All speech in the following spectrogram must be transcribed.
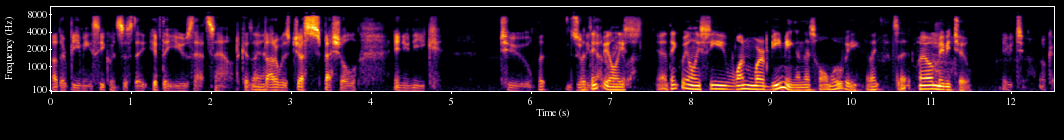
other beaming sequences they, if they use that sound because I thought it was just special and unique to But- I think we only yeah, I think we only see one more beaming in this whole movie. I think that's it. Well, maybe two. maybe two. Okay.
